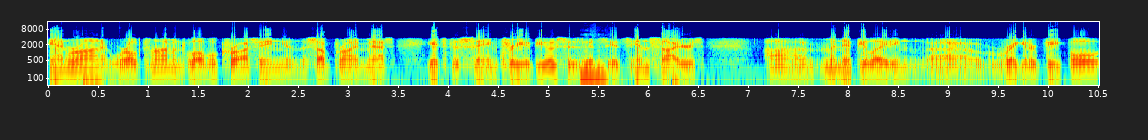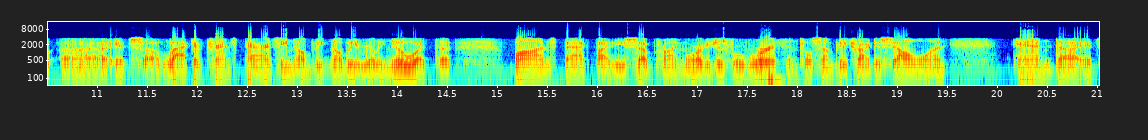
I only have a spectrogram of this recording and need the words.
Enron and WorldCom and Global Crossing and the subprime mess, it's the same three abuses. Mhm. It's it's insiders uh, manipulating uh, regular people. Uh, it's a lack of transparency. Nobody nobody really knew what the bonds backed by these subprime mortgages were worth until somebody tried to sell one. And uh, it's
